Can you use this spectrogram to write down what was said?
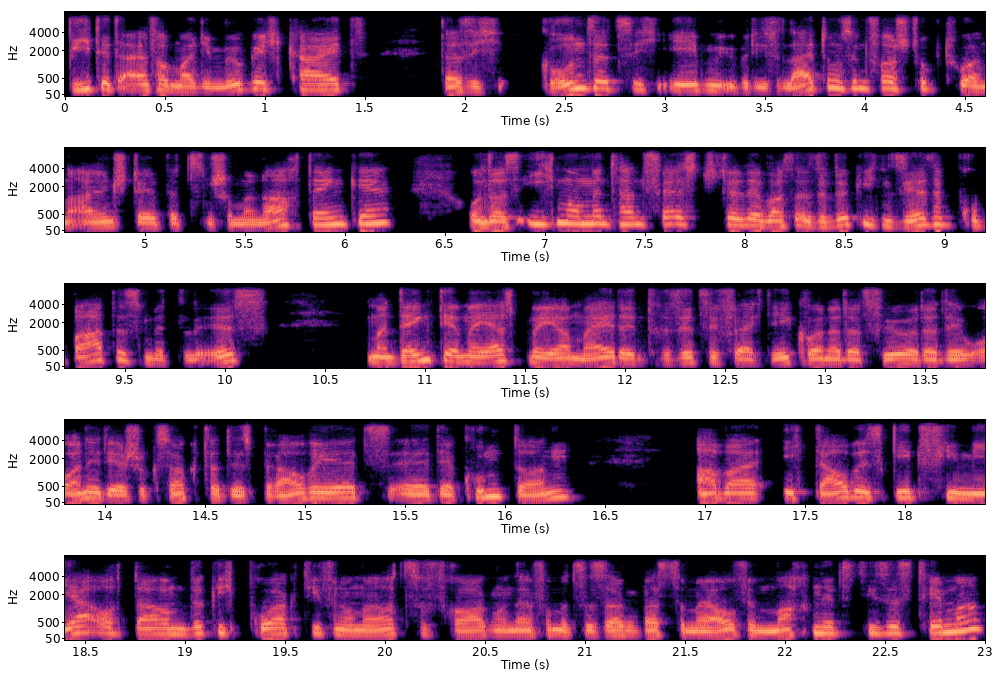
bietet einfach mal die Möglichkeit, dass ich grundsätzlich eben über diese Leitungsinfrastruktur an allen Stellplätzen schon mal nachdenke. Und was ich momentan feststelle, was also wirklich ein sehr, sehr probates Mittel ist, man denkt ja immer erstmal, ja, mei, da interessiert sich vielleicht eh keiner dafür oder der eine, der schon gesagt hat, das brauche ich jetzt, äh, der kommt dann. Aber ich glaube, es geht viel mehr auch darum, wirklich proaktiv nochmal nachzufragen und einfach mal zu sagen, passt mal auf, wir machen jetzt dieses Thema.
